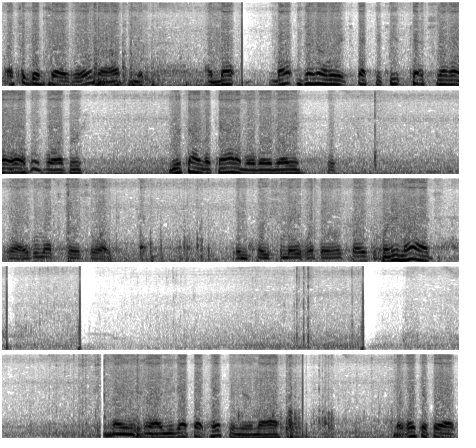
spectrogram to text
That's a good sized warmouth, but I don't don't generally expect to keep catching them on a Whopper Plopper. You're kind of a cannibal there, buddy. Yeah, isn't that supposed to, like, impersonate what they look like? Pretty much. Now you, uh, you got that hook in your mouth. But look at that.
